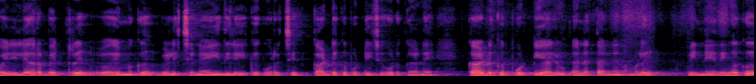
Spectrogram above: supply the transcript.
ഓയിലിലേറെ ബെറ്റർ നമുക്ക് വെളിച്ചെണ്ണ ഇതിലേക്ക് കുറച്ച് കടുക് പൊട്ടിച്ച് കൊടുക്കുകയാണ്. കടുക് പൊട്ടിയാൽ ഉടനെ തന്നെ നമ്മൾ പിന്നെ നിങ്ങൾക്ക്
